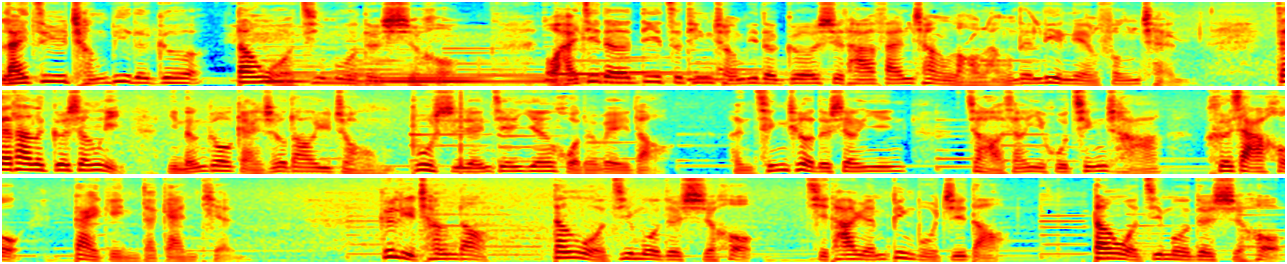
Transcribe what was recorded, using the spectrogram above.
来自于程璧的歌《当我寂寞的时候》。我还记得第一次听程璧的歌，是他翻唱老狼的《恋恋风尘》。在他的歌声里，你能够感受到一种不食人间烟火的味道，很清澈的声音，就好像一壶清茶，喝下后带给你的甘甜。歌里唱到：“当我寂寞的时候，其他人并不知道；当我寂寞的时候，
